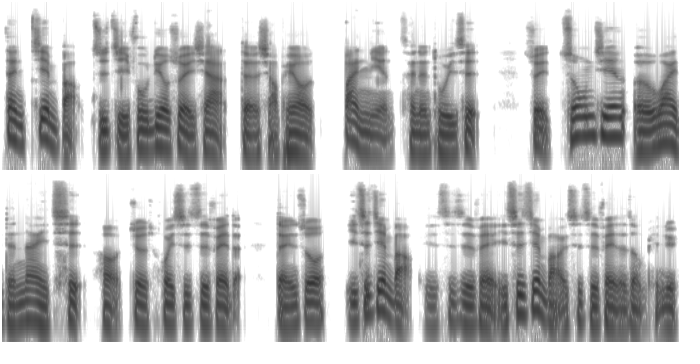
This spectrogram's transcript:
但健保只给付六岁以下的小朋友半年才能涂一次，所以中间额外的那一次，哦，就会是自费的，等于说一次健保一次自费，一次健保一次自费的这种频率。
